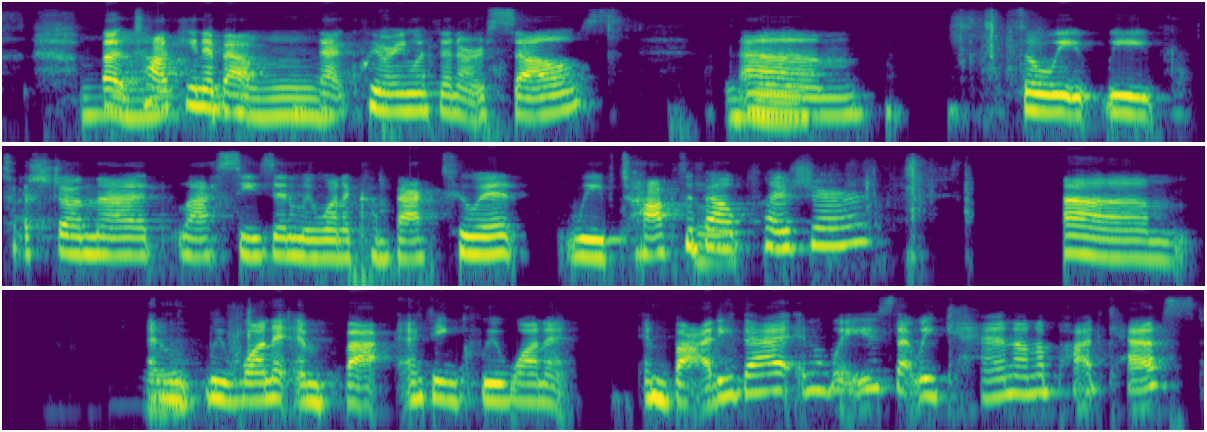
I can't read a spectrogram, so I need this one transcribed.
but Mhm. talking about Mhm. that queering within ourselves Mhm. um so we we touched on that last season we want to come back to it we've talked about pleasure um and we want to embody i think we want to embody that in ways that we can on a podcast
